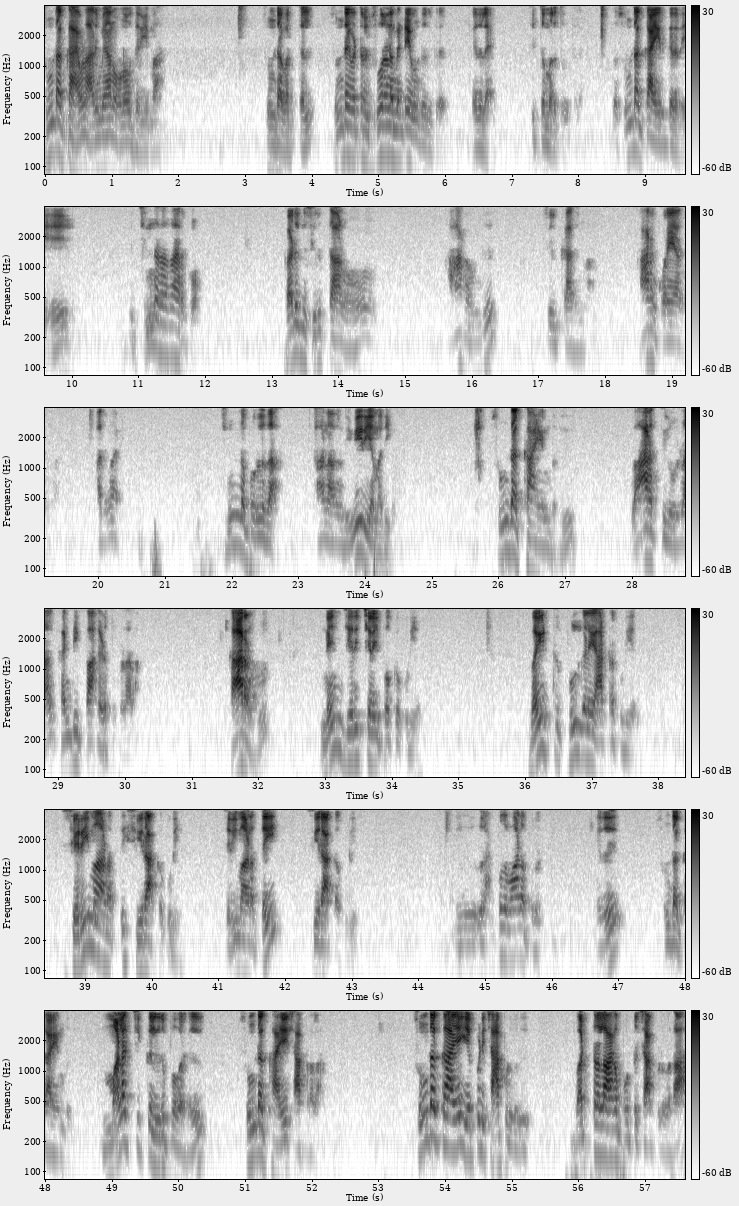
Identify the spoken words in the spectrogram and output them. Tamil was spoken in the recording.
சுண்டக்காய் எவ்வளவு அருமையான உணவு தெரியுமா? சுண்டை வத்தல் சுண்டை வற்றல் சூரணம் என்றே ஒன்று இருக்கிறது எதுல? சித்த மருத்துவத்துல. இந்த சுண்டக்காய் இருக்கிறதே சின்னதாக தான் இருக்கும். கடுகு சிறுத்தாலும் காரம் வந்து சிறுக்காதுமா? காரம் குறையாதுமா? அது மாதிரி. சின்ன பொருள் தான் ஆனால் அதனுடைய வீரியம் அதிகம். சுண்டக்காய் என்பது வாரத்தில் ஒரு நாள் கண்டிப்பாக எடுத்துக்கொள்ளலாம் காரணம் நெஞ்செரிச்சலை போக்கக்கூடியது. வயிற்று புண்களை ஆற்றக்கூடியது. செரிமானத்தை சீராக்கக்கூடியது. செரிமானத்தை சீராக்கக்கூடியது. இது ஒரு அற்புதமான பொருள். இது சுண்டக்காய் என்பது. மலச்சிக்கல் இருப்பவர்கள் சுண்டக்காயை சாப்பிடலாம். சுண்டக்காயை எப்படி சாப்பிடுவது? வற்றலாக போட்டு சாப்பிடுவதா?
